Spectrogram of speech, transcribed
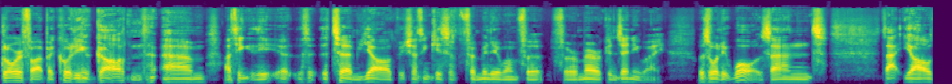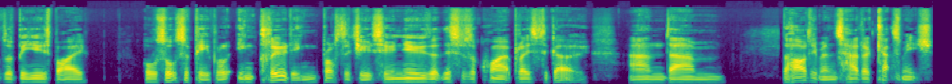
glorify it by calling it a garden. Um, I think the, uh, the, the term yard, which I think is a familiar one for for Americans anyway, was what it was, and that yard would be used by all sorts of people, including prostitutes who knew that this was a quiet place to go. And um, the Hardimans had a cat's meat sh-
